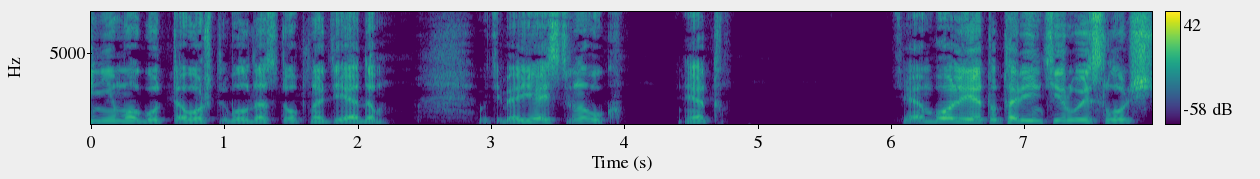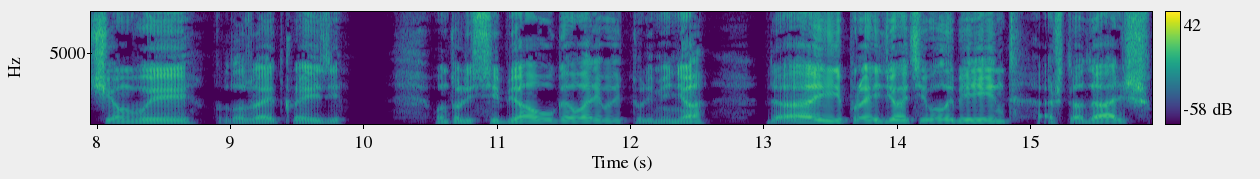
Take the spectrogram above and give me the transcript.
не могут того, что было доступно дедам. У тебя есть внук? Нет. Тем более я тут ориентируюсь лучше, чем вы, — продолжает Крейзи. Он то ли себя уговаривает, то ли меня. Да, и пройдете в лабиринт, а что дальше?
